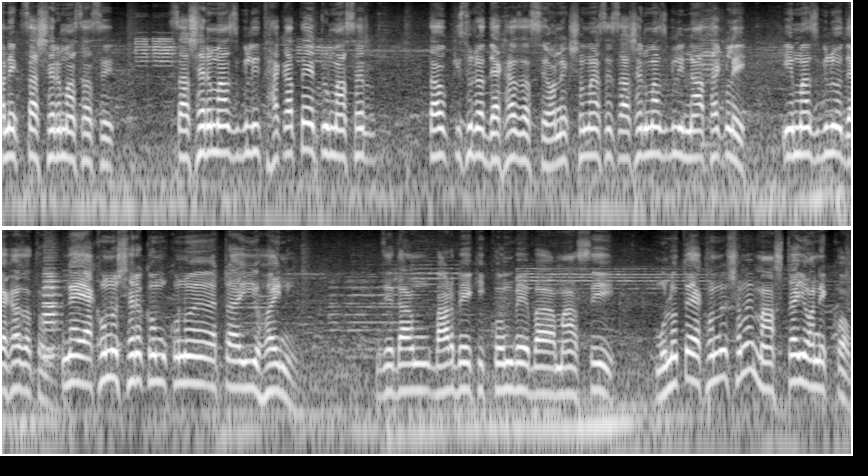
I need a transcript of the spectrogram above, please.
অনেক চাষের মাছ আছে। চাষের মাছগুলি থাকাতে একটু মাছের তাও কিছুটা দেখা যাচ্ছে। অনেক সময় আছে চাষের মাছগুলি না থাকলে এই মাছগুলিও দেখা যেত। না। এখনও সেরকম কোনো একটা ই হয়নি যে দাম বাড়বে কি কমবে বা মাছই মূলত এখনের সময় মাছটাই অনেক কম।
